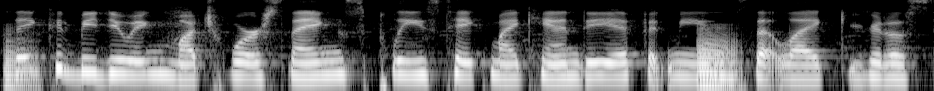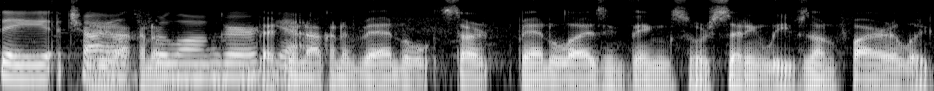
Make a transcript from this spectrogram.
Hmm. They could be doing much worse things. Please take my candy if it means that like you're gonna stay a Hmm. child gonna for longer. that Yeah. you're not gonna vandal start vandalizing things or setting leaves on fire like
